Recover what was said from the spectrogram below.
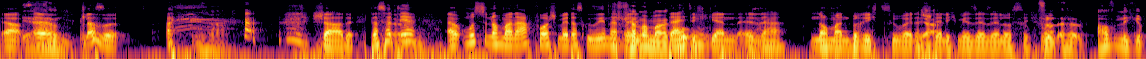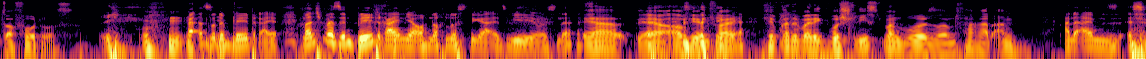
Ja, Ja. Ähm, klasse. Schade. Das hat Ähm. der, äh, musst du nochmal nachforschen, wer das gesehen hat. Ich kann noch mal da hätte ich gucken. gern äh, da nochmal einen Bericht zu, weil das Ja. stelle ich mir sehr, sehr lustig vor. Äh, Hoffentlich gibt es auch Fotos. so eine Bildreihe. Manchmal sind Bildreihen ja auch noch lustiger als Videos, ne? Ja, ja, ja, auf jeden Fall. Ja. Ich habe gerade überlegt, wo schließt man wohl so ein Fahrrad an? An einem so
